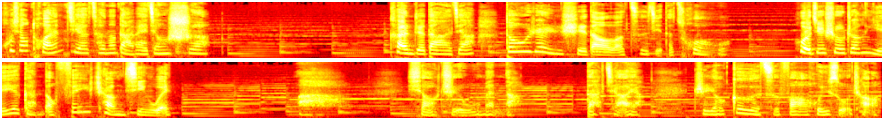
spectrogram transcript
互相团结，才能打败僵尸。看着大家都认识到了自己的错误，火炬树桩爷爷感到非常欣慰。啊，小植物们呐，大家呀，只要各自发挥所长，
